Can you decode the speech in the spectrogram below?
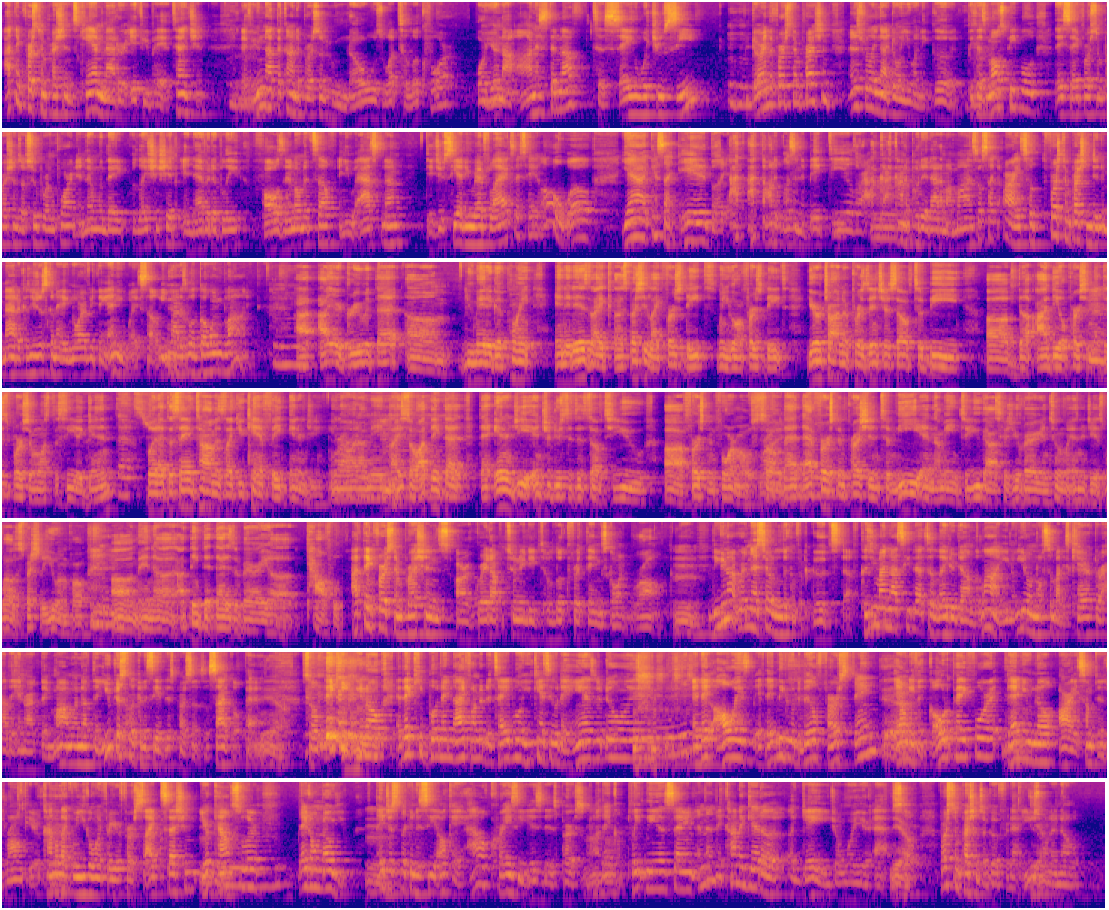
I think first impressions can matter if you pay attention. If mm-hmm. you're not the kind of person who knows what to look for, or you're mm-hmm. not honest enough to say what you see Mm-hmm. during the first impression, then it's really not doing you any good. Because mm-hmm. most people they say first impressions are super important, and then when they relationship inevitably falls in on itself, and you ask them, "Did you see any red flags?" They say, "Oh well." Yeah, I guess I did, but I, I thought it wasn't a big deal, or I, I kind of mm. put it out of my mind. So it's like, all right, so the first impression didn't matter because you're just going to ignore everything anyway. So you might as well go in blind. Mm-hmm. I, I agree with that. Um, you made a good point, and it is like especially like first dates when you go on first dates, you're trying to present yourself to be uh, the ideal person that this person wants to see again. That's But at the same time, it's like you can't fake energy. You know what I mean? Like so, I think that that energy introduces itself to you uh, first and foremost. So Right. that that first impression to me, and I mean to you guys, because you're very in tune with energy as well, especially you and Paul. Um, and uh, I think that that is a very uh, powerful I think first impressions are a great opportunity to look for things going wrong. Mm. You're not necessarily looking for the good stuff because you might not see that till later down the line. You know, you don't know somebody's character or how they interact with their mom or nothing. You're just looking to see if this person is a psychopath. Yeah. So if they keep, you know, and they keep putting their knife under the table and you can't see what their hands are doing, and they always, if they leave you with the bill first thing, they don't even go to pay for it, then you know, all right, something's wrong here. Kind of like when you go in for your first psych session, your mm-hmm. counselor, they don't know you. They mm-hmm. just looking to see, okay, how crazy is this person? Are they mm-hmm. completely insane? And then they kind of get a, a gauge on where you're at. Yeah. So first impressions are good for that. You just Yeah. want to know,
